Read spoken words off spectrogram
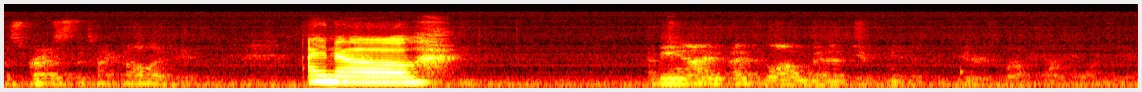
Let's roast the technology. I know. I mean, I've, I've long been of the opinion that computers were a horrible idea.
